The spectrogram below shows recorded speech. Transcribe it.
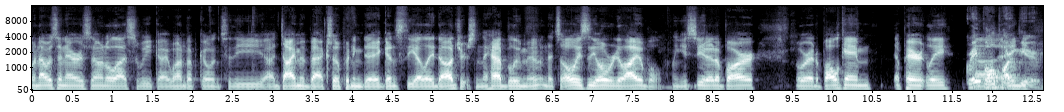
when I was in Arizona last week. I wound up going to the uh, Diamondbacks opening day against the LA Dodgers, and they had Blue Moon. That's always the old reliable. When you see it at a bar or at a ball game, apparently. Great Uh, ballpark and- beer. And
